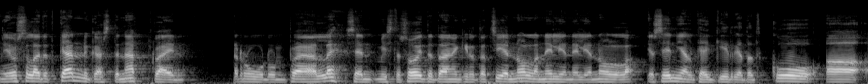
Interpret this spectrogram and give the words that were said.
Ja jos sä laitat kännykästä näppäin ruudun päälle, sen mistä soitetaan, ja kirjoitat siihen 0440, ja sen jälkeen kirjoitat K-A-A-R-L-E,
